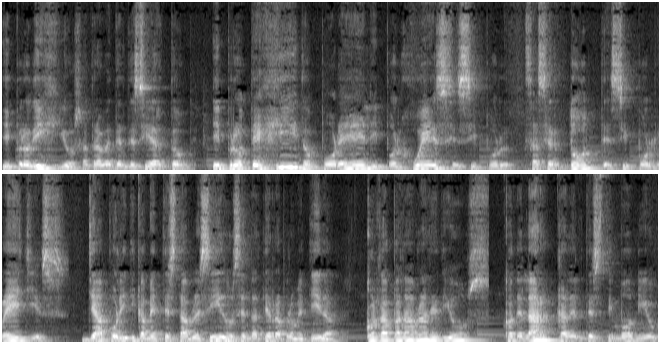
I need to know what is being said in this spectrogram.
y prodigios a través del desierto y protegido por él y por jueces y por sacerdotes y por reyes ya políticamente establecidos en la tierra prometida, con la palabra de Dios, con el arca del testimonio,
